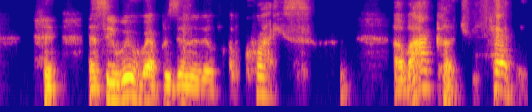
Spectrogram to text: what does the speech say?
and see, we're representative of Christ, of our country, heaven.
